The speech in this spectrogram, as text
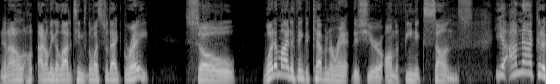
and I don't I don't think a lot of teams in the West are that great. So, what am I to think of Kevin Durant this year on the Phoenix Suns? Yeah, I'm not gonna.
